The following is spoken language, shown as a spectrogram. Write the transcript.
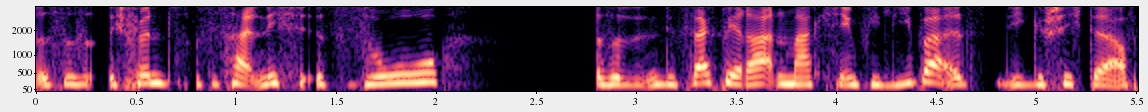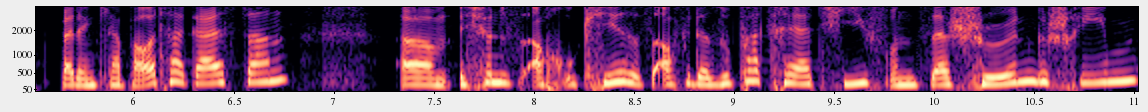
es ist, ich finde, es ist halt nicht so, also die Zwergpiraten mag ich irgendwie lieber als die Geschichte auf, bei den Klabautergeistern. Ähm, ich finde es auch okay, es ist auch wieder super kreativ und sehr schön geschrieben.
